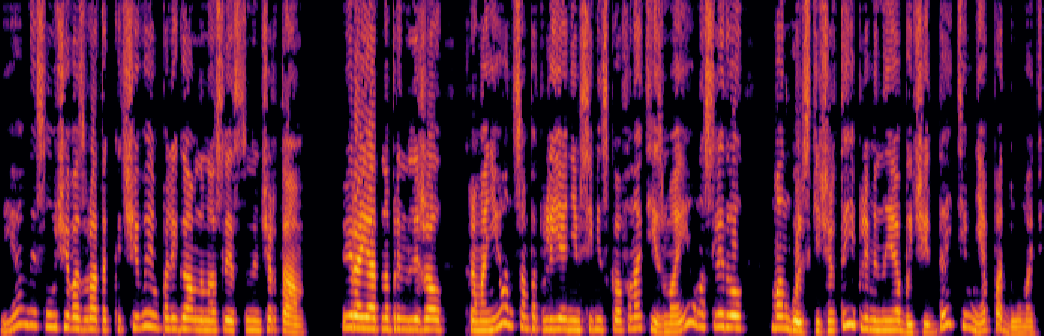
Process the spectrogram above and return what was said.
Явный случай возврата к кочевым полигамным наследственным чертам, вероятно, принадлежал к романьонцам под влиянием семитского фанатизма и унаследовал монгольские черты и племенные обычаи. Дайте мне подумать.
